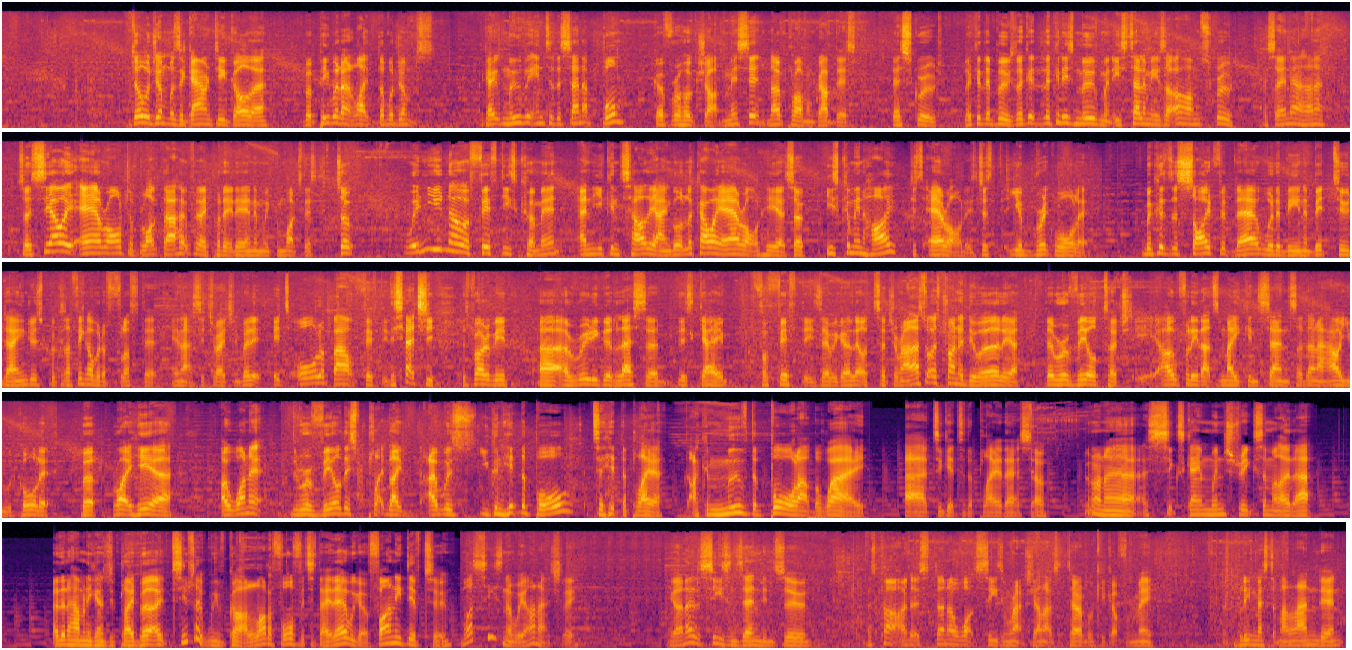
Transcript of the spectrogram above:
Double jump was a guaranteed goal there. But people don't like double jumps. Okay, move it into the center. Boom. Go for a hook shot. Miss it. No problem. Grab this. They're screwed. Look at the boost. Look at look at his movement. He's telling me he's like, oh, I'm screwed. I say, no, I know. So see how I air roll to block that? Hopefully they put it in and we can watch this. So when you know a 50's coming and you can tell the angle, look how I air rolled here. So he's coming high, just air roll. It's just you brick wall it because the side flip there would have been a bit too dangerous because I think I would have fluffed it in that situation. But it, it's all about 50. This actually has probably been uh, a really good lesson, this game, for 50s. There we go, a little touch around. That's what I was trying to do earlier, the reveal touch. Hopefully that's making sense. I don't know how you would call it. But right here, I want to reveal this play. Like, I was, you can hit the ball to hit the player. I can move the ball out the way uh, to get to the player there. So we're on a, a six-game win streak, something like that. I don't know how many games we played, but it seems like we've got a lot of forfeits today. There we go. Finally Div 2. What season are we on, actually? Yeah, I know the season's ending soon. I, just can't, I just don't know what season we're actually on. That was a terrible kick from me. I completely messed up my landing.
